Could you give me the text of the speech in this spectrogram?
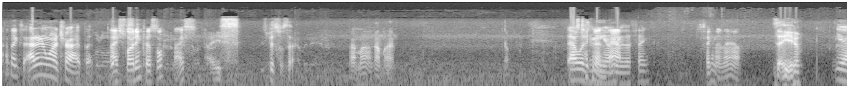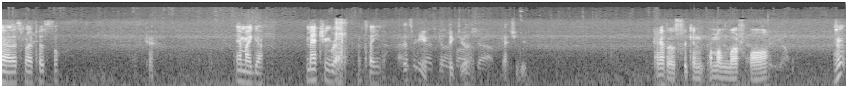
I don't think so. I didn't want to try, but Nice floating pistol. Nice. Nice. Whose pistol's that? Not mine. Not mine. Nope. that It's was taking a me nap. under the thing. Just taking a nap. Is that you? Yeah, that's my pistol. Okay. And my gun. Matching red. That's how you know. That's me. I picked you up. Got you, dude. I got those freaking. I'm on the left wall.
